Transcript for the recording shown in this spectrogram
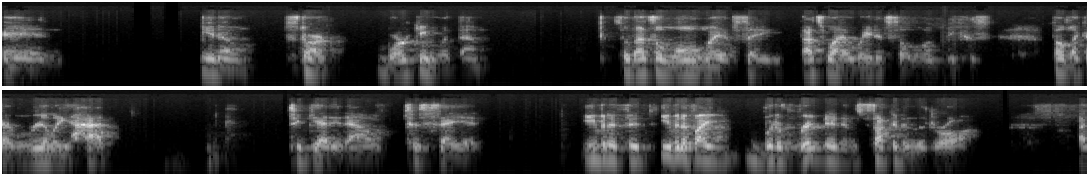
and you know start working with them. So that's a long way of saying that's why I waited so long because I felt like I really had to get it out to say it. Even if it even if I would have written it and stuck it in the drawer, I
